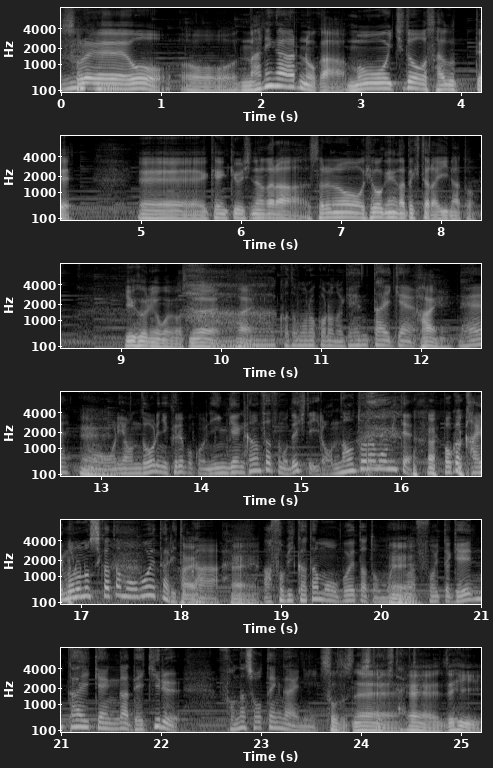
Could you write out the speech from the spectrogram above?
それを何があるのかもう一度探ってえー、研究しながらそれの表現ができたらいいなというふうに思いますね。はい、子供の頃の原体験、はい、ね、えー、もうオリオン通りに来ればこう人間観察もできていろんな大人も見て 僕は買い物の仕方も覚えたりとか、はい。はい、遊び方も覚えたと思います、えー、そういった原体験ができるそんな商店街にそうですね、えー、ぜひ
